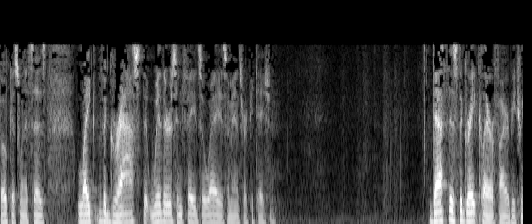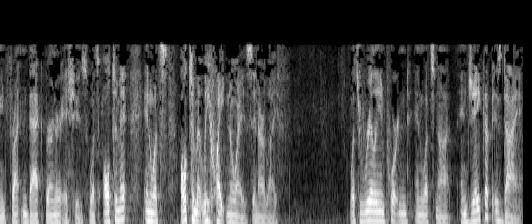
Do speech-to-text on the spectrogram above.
focus when it says, like the grass that withers and fades away is a man's reputation. Death is the great clarifier between front and back burner issues, what's ultimate and what's ultimately white noise in our life. What's really important and what's not. And Jacob is dying.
